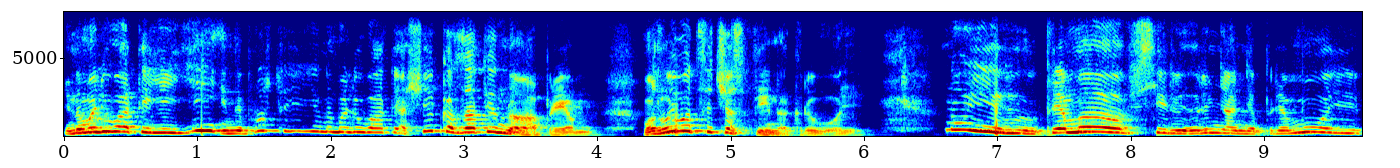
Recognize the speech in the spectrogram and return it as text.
І намалювати її, і не просто її намалювати, а ще й казати напрям. Можливо, це частина кривої. Ну і пряма, всі рівняння прямої,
